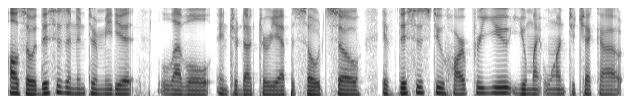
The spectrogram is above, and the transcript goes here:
Also, this is an intermediate level introductory episode, so if this is too hard for you, you might want to check out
